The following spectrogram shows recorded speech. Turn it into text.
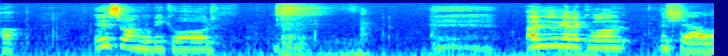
Up. This one will be called I'm just gonna call it the shower.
